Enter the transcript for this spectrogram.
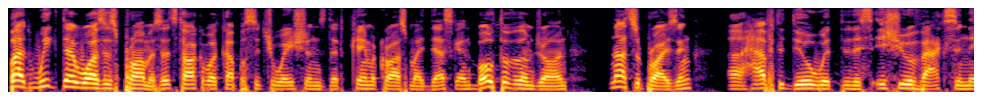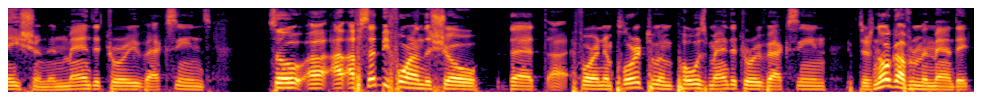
But week there was as promised. Let's talk about a couple situations that came across my desk, and both of them, John, not surprising, uh, have to do with this issue of vaccination and mandatory vaccines. So uh, I've said before on the show that uh, for an employer to impose mandatory vaccine, if there's no government mandate,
